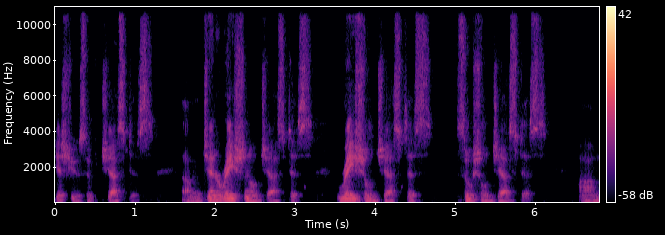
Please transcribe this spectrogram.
issues of justice, um, generational justice, racial justice, social justice. Um,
